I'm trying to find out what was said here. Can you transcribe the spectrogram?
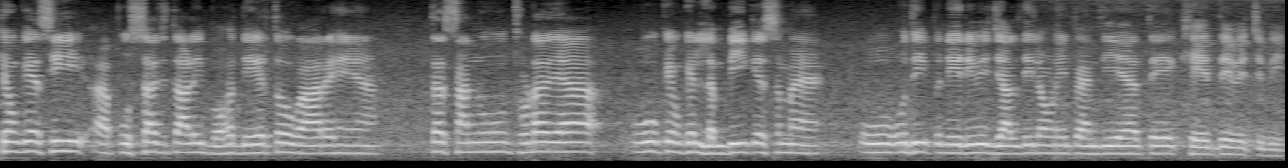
ਕਿਉਂਕਿ ਅਸੀਂ ਪੂਸਾ 44 ਬਹੁਤ ਦੇਰ ਤੋਂ ਉਗਾ ਰਹੇ ਹਾਂ, ਤਾਂ ਸਾਨੂੰ ਥੋੜਾ ਜਿਹਾ ਉਹ ਕਿਉਂਕਿ ਲੰਬੀ ਕਿਸਮ ਹੈ, ਉਹ ਉਹਦੀ ਪਨੀਰੀ ਵੀ ਜਲਦੀ ਲਾਉਣੀ ਪੈਂਦੀ ਹੈ ਤੇ ਖੇਤ ਦੇ ਵਿੱਚ ਵੀ।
